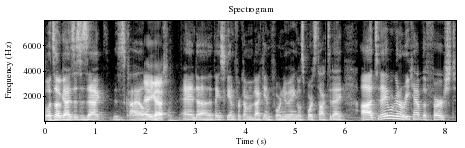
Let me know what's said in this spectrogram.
What's up, guys? This is Zach. This is Kyle. Hey guys. And uh, thanks again for coming back in for New Angle Sports Talk today. Uh, today we're going to recap the first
